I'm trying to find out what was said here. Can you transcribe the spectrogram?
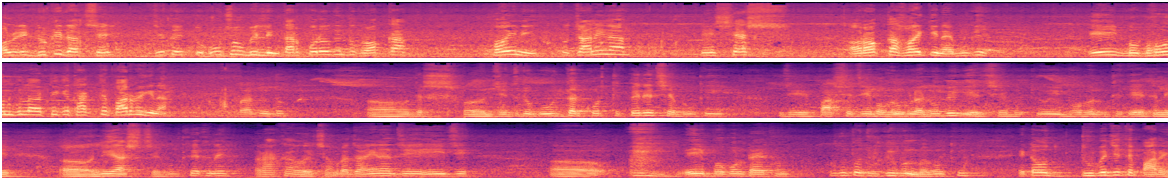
অলরেডি ঢুকে যাচ্ছে, যেহেতু একটু উঁচু বিল্ডিং তারপরেও কিন্তু রক্ষা হয়নি। তো জানি না যে শেষ রক্ষা হয় কিনা এবং কি এই ভবনগুলো টিকে থাকতে পারবে কিনা। ওরা কিন্তু ওদের যেটুকু উদ্ধার করতে পেরেছে এবং কি যে পাশে যে ভবনগুলো ডুবে গিয়েছে এবং কি ওই ভবন থেকে এখানে নিয়ে আসছে এবং কি এখানে রাখা হয়েছে। আমরা জানি না যে এই যে এই ভবনটা এখন অত্যন্ত ঝুঁকিপূর্ণ এবং কি এটাও ডুবে যেতে পারে।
